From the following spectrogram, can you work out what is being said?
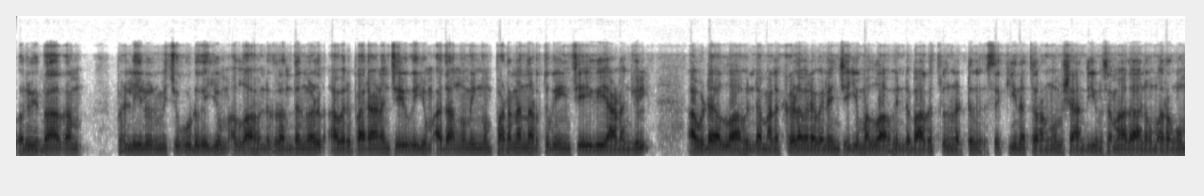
ഒരു വിഭാഗം പള്ളിയിൽ ഒരുമിച്ച് കൂടുകയും അള്ളാഹുവിന്റെ ഗ്രന്ഥങ്ങൾ അവർ പാരായണം ചെയ്യുകയും അത് അങ്ങുമിങ്ങും പഠനം നടത്തുകയും ചെയ്യുകയാണെങ്കിൽ അവിടെ അള്ളാഹുവിന്റെ മലക്കുകൾ അവരെ വിലയും ചെയ്യും. അള്ളാഹുവിന്റെ ഭാഗത്തിൽ നിന്നിട്ട് സക്കീനത്തിറങ്ങും ശാന്തിയും സമാധാനവും ഇറങ്ങും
